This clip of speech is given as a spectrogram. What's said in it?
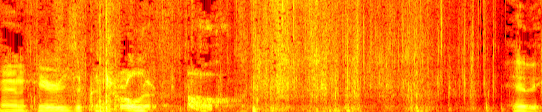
and here's the controller. Oh, heavy.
